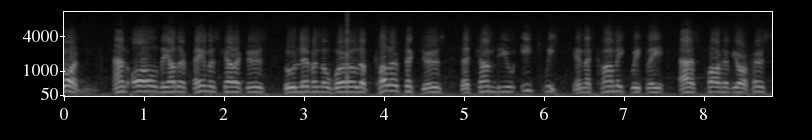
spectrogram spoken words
Gordon, and all the other famous characters who live in the world of color pictures that come to you each week in the Comic Weekly as part of your Hearst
